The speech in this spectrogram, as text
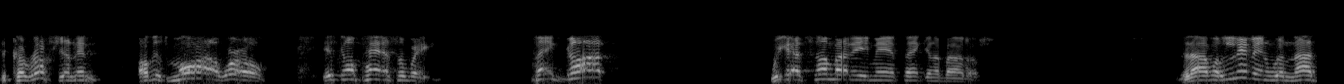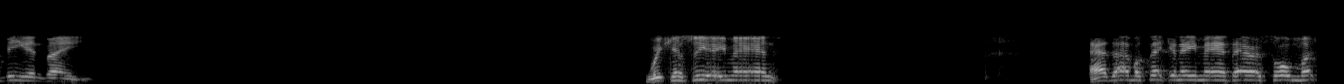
The corruption and of this moral world is going to pass away. Thank God we got somebody, amen, thinking about us. That our living will not be in vain. We can see, amen, as I was thinking, amen, there is so much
